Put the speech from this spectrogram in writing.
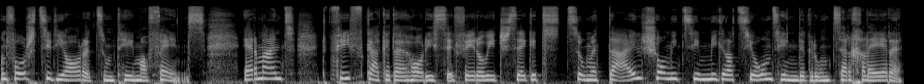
und forscht seit Jahren zum Thema Fans. Er meint, die Pfiff gegen den Haris Seferovic sagen zum Teil schon mit seinem Migrationshintergrund zu erklären.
